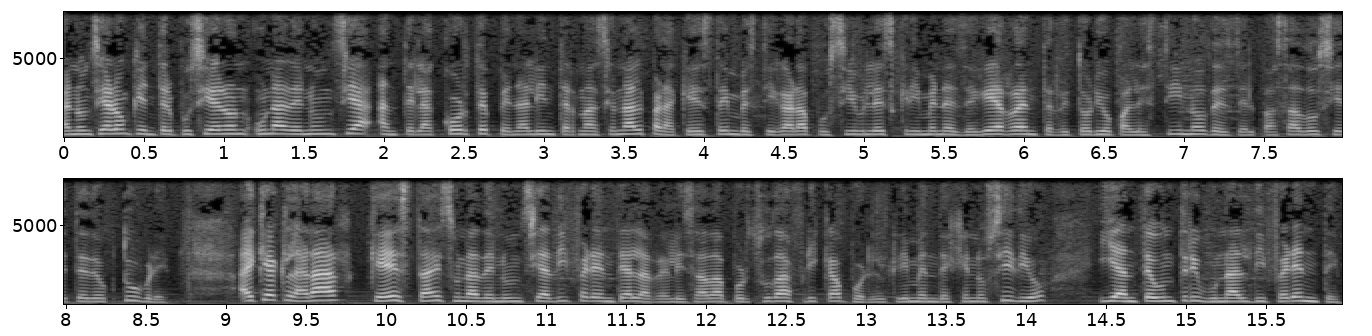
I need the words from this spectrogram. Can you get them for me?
anunciaron que interpusieron una denuncia ante la Corte Penal Internacional para que ésta investigara posibles crímenes de guerra en territorio palestino desde el pasado 7 de octubre. Hay que aclarar que esta es una denuncia diferente a la realizada por Sudáfrica por el crimen de genocidio y ante un tribunal diferente.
